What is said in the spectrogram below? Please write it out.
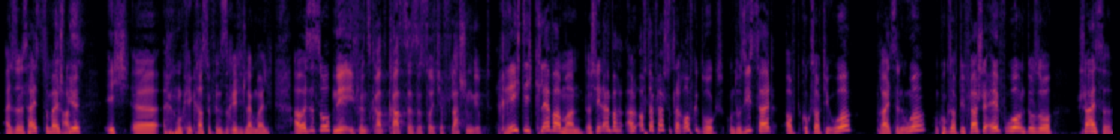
Also das heißt zum Beispiel, Krass. ich, äh, okay, krass, du findest es richtig langweilig. Aber es ist so Nee, ich find's gerade krass, dass es solche Flaschen gibt. richtig clever, Mann. Da steht einfach auf der Flasche ist da draufgedruckt. Und du siehst halt, auf, du guckst auf die Uhr, 13 Uhr, und guckst auf die Flasche, 11 Uhr, und du so, scheiße,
